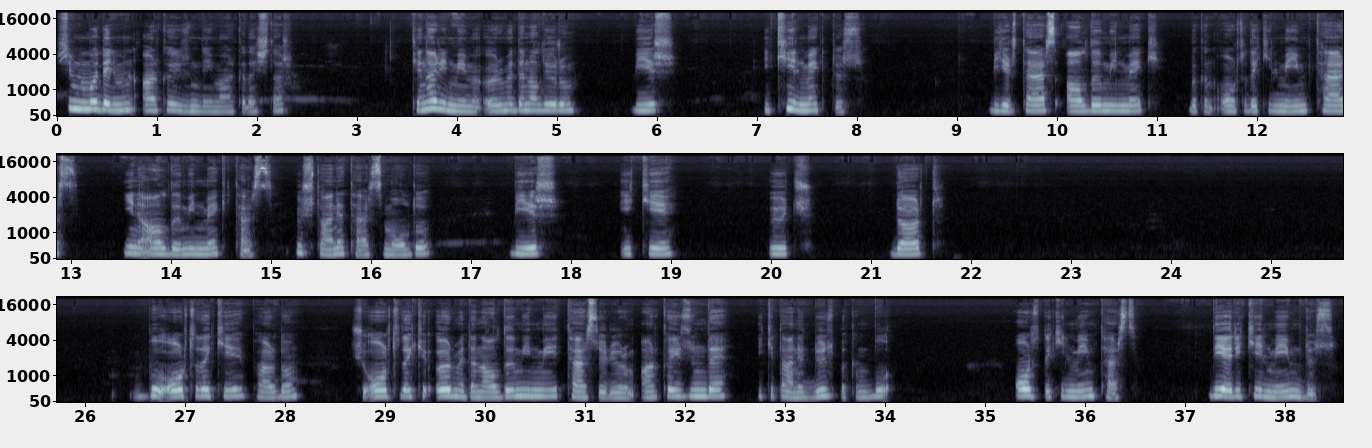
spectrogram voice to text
Şimdi modelimin arka yüzündeyim arkadaşlar. Kenar ilmeğimi örmeden alıyorum. 1 2 ilmek düz. Bir ters aldığım ilmek. Bakın ortadaki ilmeğim ters. Yine aldığım ilmek ters. 3 tane tersim oldu. 1 2 3 4 bu ortadaki pardon şu ortadaki örmeden aldığım ilmeği ters örüyorum. Arka yüzünde iki tane düz. Bakın bu ortadaki ilmeğim ters. Diğer iki ilmeğim düz.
